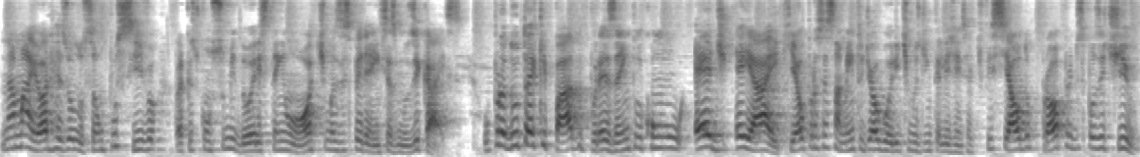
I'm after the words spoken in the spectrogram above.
na maior resolução possível para que os consumidores tenham ótimas experiências musicais. O produto é equipado, por exemplo, com o Edge AI, que é o processamento de algoritmos de inteligência artificial do próprio dispositivo,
